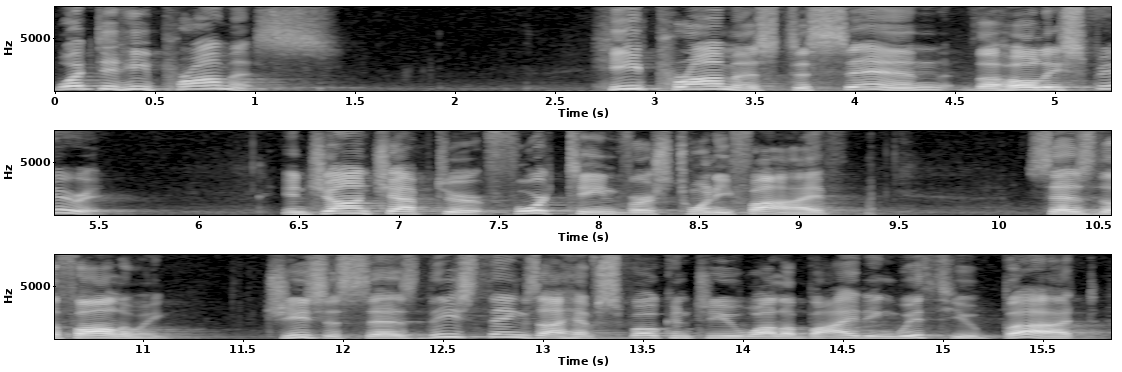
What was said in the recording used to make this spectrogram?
what did He promise? He promised to send the Holy Spirit. In John chapter 14, verse 25, says the following, Jesus says, these things I have spoken to you while abiding with you, but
